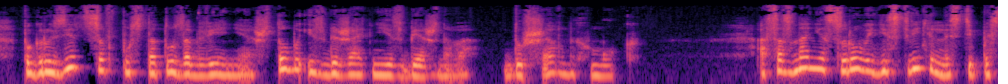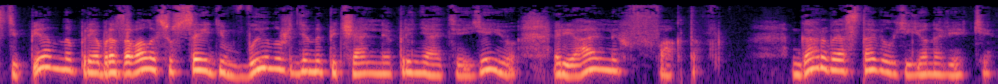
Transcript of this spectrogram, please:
— погрузиться в пустоту забвения, чтобы избежать неизбежного — душевных мук. Осознание суровой действительности постепенно преобразовалось у Сейди в вынужденно печальное принятие ею реальных фактов. Гарвей оставил ее навеки,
